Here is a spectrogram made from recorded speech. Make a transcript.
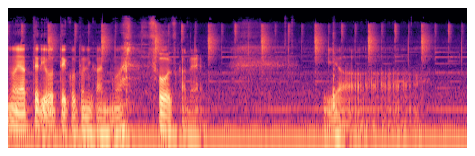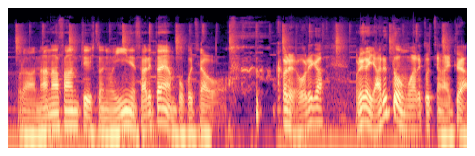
今やってるよってことに感じ、まあ、そうですかね。いやー。ほら、73っていう人にもいいねされたやん、ポコチャを。これ、俺が、俺がやると思われとっちゃないとや。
